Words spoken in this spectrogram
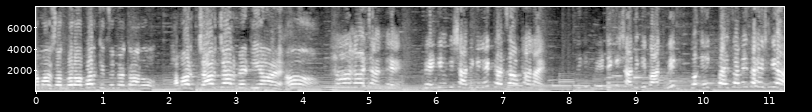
हमारे साथ बराबर की जिम्मेदार हो। हमारे चार चार बेटियाँ हैं। हाँ। हाँ हाँ जानते हैं। बेटियों की शादी के लिए कर्जा उठा लाए। लेकिन बेटे की शादी की बात हुई तो एक पैसा नहीं दहेज दिया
